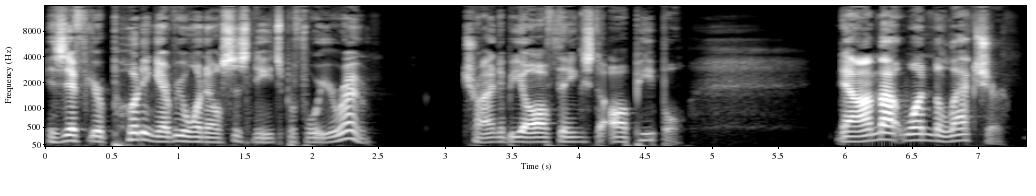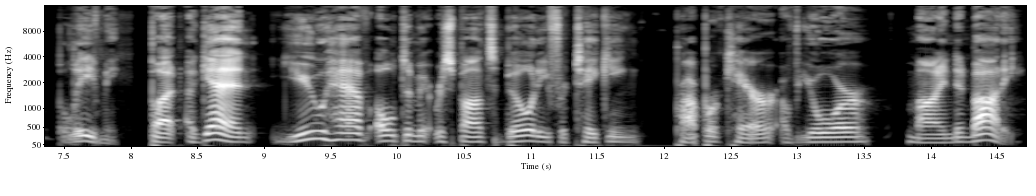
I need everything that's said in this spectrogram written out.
is if you're putting everyone else's needs before your own, trying to be all things to all people. Now, I'm not one to lecture, believe me. But again, you have ultimate responsibility for taking proper care of your mind and body.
